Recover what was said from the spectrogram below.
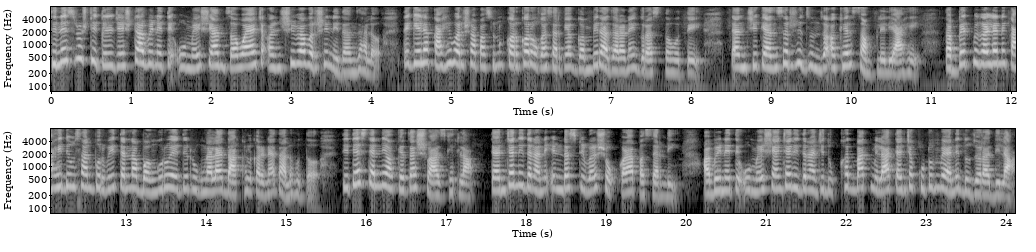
सिनेसृष्टीतील ज्येष्ठ अभिनेते उमेश यांचं वयाच्या ऐंशीव्या वर्षी निधन झालं. ते गेल्या काही वर्षापासून कर्करोगासारख्या गंभीर आजाराने ग्रस्त होते. त्यांची कॅन्सरची झुंज अखेर संपलेली आहे. तब्येत बिघडल्याने काही दिवसांपूर्वी त्यांना बंगळुरू येथील रुग्णालयात दाखल करण्यात आलं होतं. तिथेच त्यांनी अखेरचा श्वास घेतला. त्यांच्या निधनाने इंडस्ट्रीवर शोककळा पसरली. अभिनेते उमेश यांच्या निधनाची दुःखद बातमीला त्यांच्या कुटुंबियांनी दुजोरा दिला.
